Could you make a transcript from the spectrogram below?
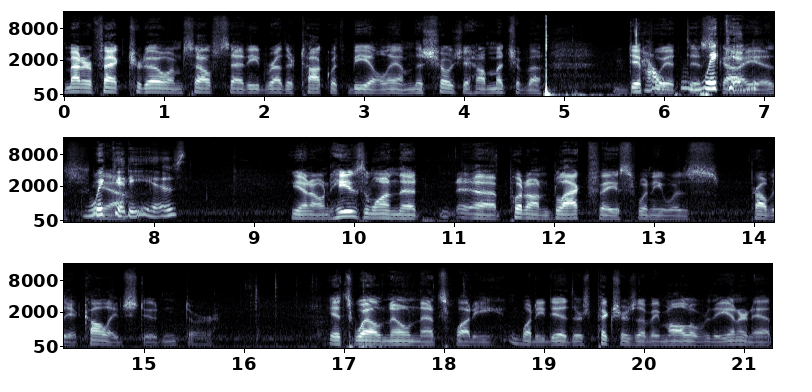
Matter of fact, Trudeau himself said he'd rather talk with BLM. This shows you how much of a dipwit How this wicked, guy is. Wicked Yeah. he is. You know, and he's the one that uh, put on blackface when he was probably a college student, or it's well known that's what he what he did. There's pictures of him all over the internet.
